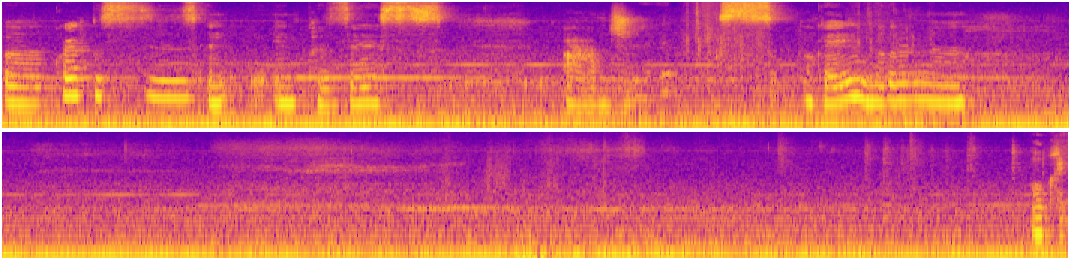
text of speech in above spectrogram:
uh, crevices and, and possess objects. Okay, another. Uh, Okay.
